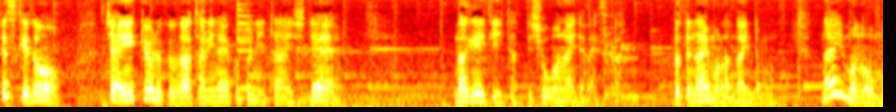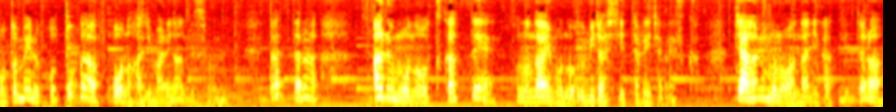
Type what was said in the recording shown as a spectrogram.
ですけど、じゃあ影響力が足りないことに対して、嘆いていたってしょうがないじゃないですか。だってないものはないんだもん。ないものを求めることが不幸の始まりなんですよね。だったら、あるものを使って、そのないものを生み出していったらいいじゃないですか。じゃああるものは何かって言ったら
